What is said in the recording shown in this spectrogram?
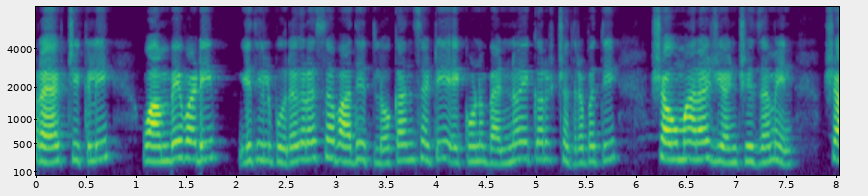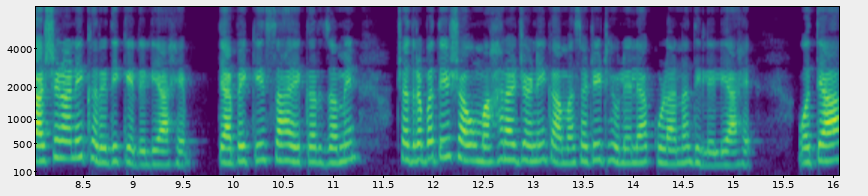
प्रयाग चिखली वांबेवाडी येथील पूरग्रस्त बाधित लोकांसाठी एकूण ब्याण्णव एकर छत्रपती शाहू महाराज यांची जमीन शासनाने खरेदी केलेली आहे. त्यापैकी सहा एकर जमीन छत्रपती शाहू महाराजांनी कामासाठी ठेवलेल्या कुळांना दिलेली आहे व त्या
